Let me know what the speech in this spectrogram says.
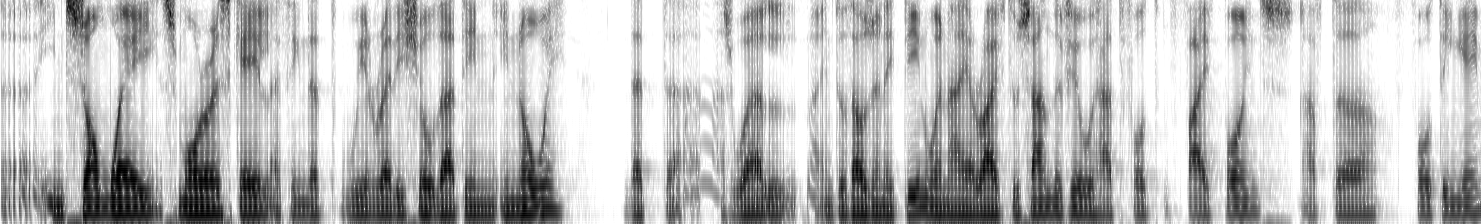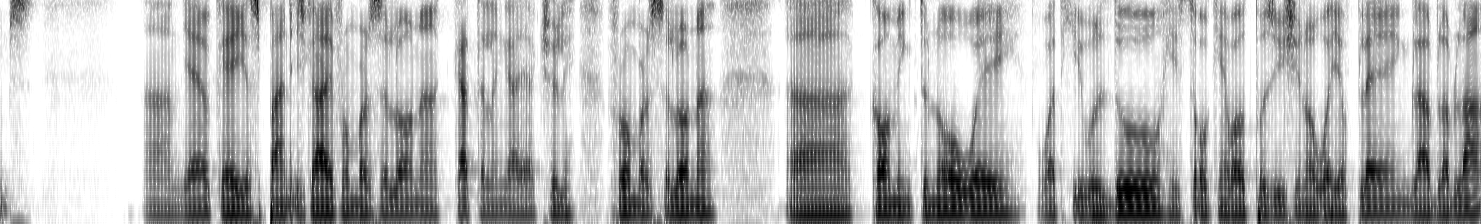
uh, in some way, smaller scale, I think that we already show that in, in Norway that uh, as well in 2018 when I arrived to Sandefjord we had five points after 14 games. And yeah okay a Spanish guy from Barcelona Catalan guy actually from Barcelona uh, coming to Norway what he will do he's talking about positional way of playing blah blah blah.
